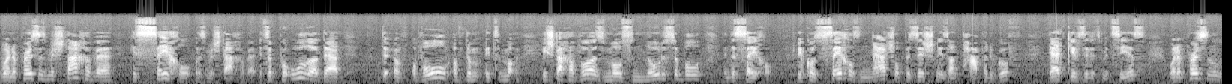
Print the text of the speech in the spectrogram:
When a person is mishtachave, his seichel is mishtachave. It's a peula that the, of, of all of the it's hishtachava is most noticeable in the seichel because seichel's natural position is on top of the guf. That gives it its mitzias. When a person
